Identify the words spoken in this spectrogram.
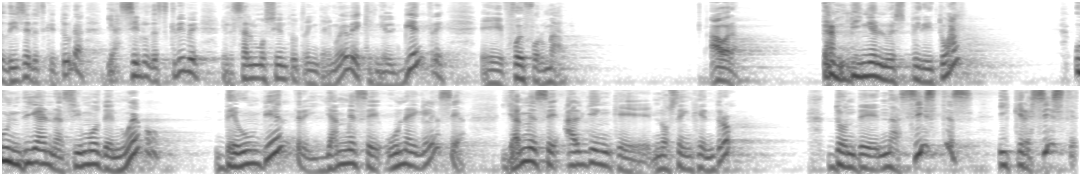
lo dice la Escritura y así lo describe el Salmo 139, que en el vientre eh, fue formado. Ahora, también en lo espiritual, un día nacimos de nuevo, de un vientre, llámese una iglesia, llámese alguien que nos engendró, donde naciste y creciste.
